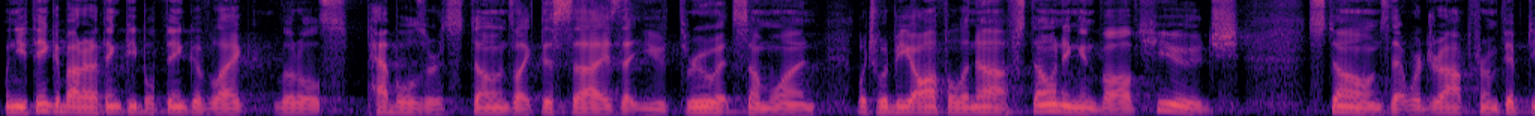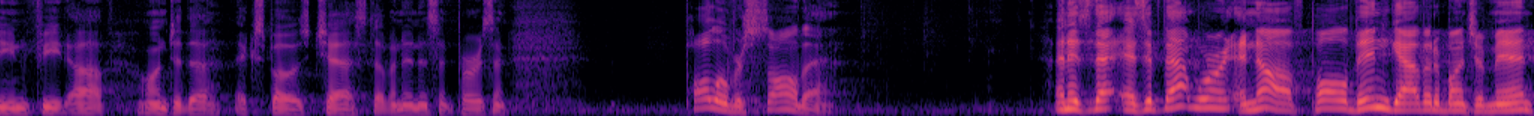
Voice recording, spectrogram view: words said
when you think about it, I think people think of like little pebbles or stones like this size that you threw at someone, which would be awful enough. Stoning involved huge stones that were dropped from 15 feet up onto the exposed chest of an innocent person. Paul oversaw that. And as, that, as if that weren't enough, Paul then gathered a bunch of men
